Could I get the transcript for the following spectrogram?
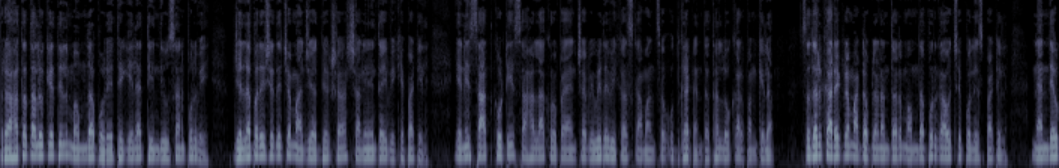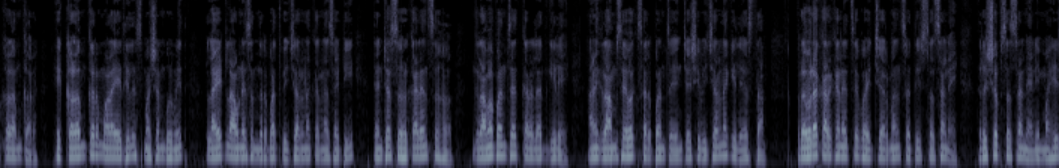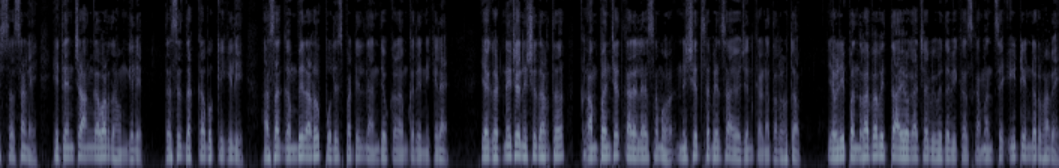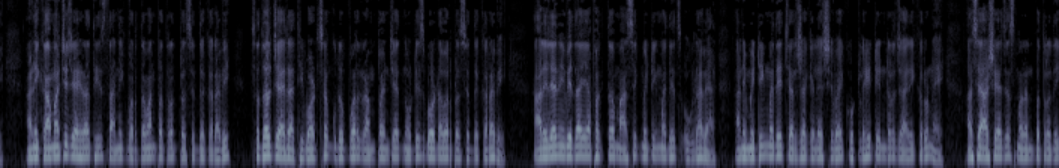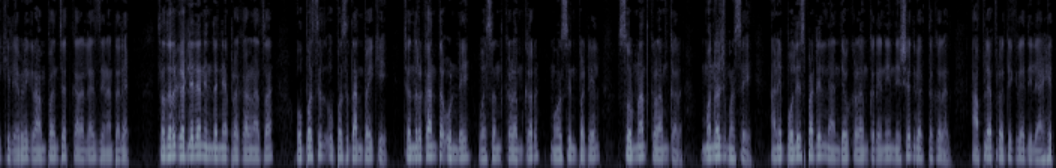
राहाता तालुक्यातील ममदापूर येथे गेल्या तीन दिवसांपूर्वी जिल्हा परिषदेच्या माजी अध्यक्षा शालिनीताई विखे पाटील यांनी सात कोटी सहा लाख रुपयांच्या विविध विकास कामांचं उद्घाटन तथा लोकार्पण केलं. सदर कार्यक्रम आटोपल्यानंतर ममदापूर गावचे पोलीस पाटील ज्ञानदेव कळमकर हे कळमकर मळा येथील स्मशानभूमीत लाइट लावण्यासंदर्भात विचारणा करण्यासाठी त्यांच्या सहकाऱ्यांसह ग्रामपंचायत कार्यालयात गेले आणि ग्रामसेवक सरपंच यांच्याशी विचारणा केली असता प्रवरा कारखान्याचे व्हाईस चेअरमन सतीश ससाणे ऋषभ ससाणे आणि महेश ससाणे हे त्यांच्या अंगावर धावून गेले. तसेच धक्काबुक्की केली असा गंभीर आरोप पोलीस पाटील ज्ञानदेव कळमकर यांनी केलाय. या घटनेच्या निषेधार्थ ग्रामपंचायत कार्यालयासमोर निषेध सभेचं आयोजन करण्यात आलं होतं. यावेळी पंधराव्या वित्त आयोगाच्या विविध विकास कामांचे ई टेंडर व्हावे आणि कामाची जाहिरात ही स्थानिक वर्तमानपत्रात प्रसिद्ध करावी. सदर जाहिरात ही व्हॉट्सअप ग्रुपवर ग्रामपंचायत नोटीस बोर्डावर प्रसिद्ध करावी. आलेल्या निविदा या फक्त मासिक मीटिंगमध्येच उघडाव्या आणि मीटिंगमध्ये चर्चा केल्याशिवाय कुठलंही टेंडर जारी करू नये असे आशयाचे स्मरणपत्र देखील यावेळी ग्रामपंचायत कार्यालयास देण्यात आले. सदर घडलेल्या निंदनीय प्रकरणाचा उपस्थित उपस्थितांपैकी चंद्रकांत उंडे वसंत कळमकर मोहसिन पटेल सोमनाथ कळमकर मनोज म्हसे आणि पोलीस पाटील ज्ञानदेव कळमकर यांनी निषेध व्यक्त करत आपल्या प्रतिक्रिया दिल्या आहेत.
